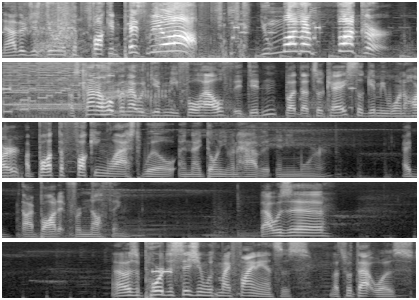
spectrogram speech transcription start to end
now they're just doing it to fucking piss me off. You motherfucker! I was kind of hoping that would give me full health. It didn't, but that's okay. Still give me one heart. I bought the fucking last will, and I don't even have it anymore. I, I bought it for nothing. That was a... That was a poor decision with my finances. That's what that was.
